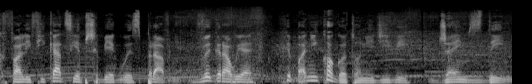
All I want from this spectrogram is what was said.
Kwalifikacje przebiegły sprawnie. Wygrał je, chyba nikogo to nie dziwi, James Dean.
